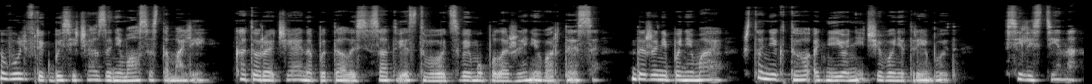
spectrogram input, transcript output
Вульфрик бы сейчас занимался стомалей, которая отчаянно пыталась соответствовать своему положению в Артесе, даже не понимая, что никто от нее ничего не требует. Селестина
